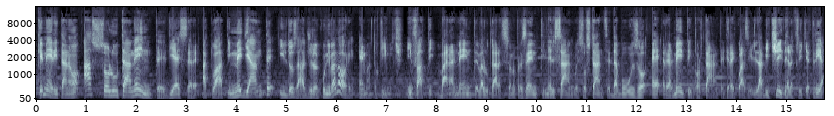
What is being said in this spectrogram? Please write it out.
che meritano assolutamente di essere attuati mediante il dosaggio di alcuni valori ematochimici. Infatti, banalmente, valutare se sono presenti nel sangue sostanze d'abuso è realmente importante, direi quasi l'ABC della psichiatria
